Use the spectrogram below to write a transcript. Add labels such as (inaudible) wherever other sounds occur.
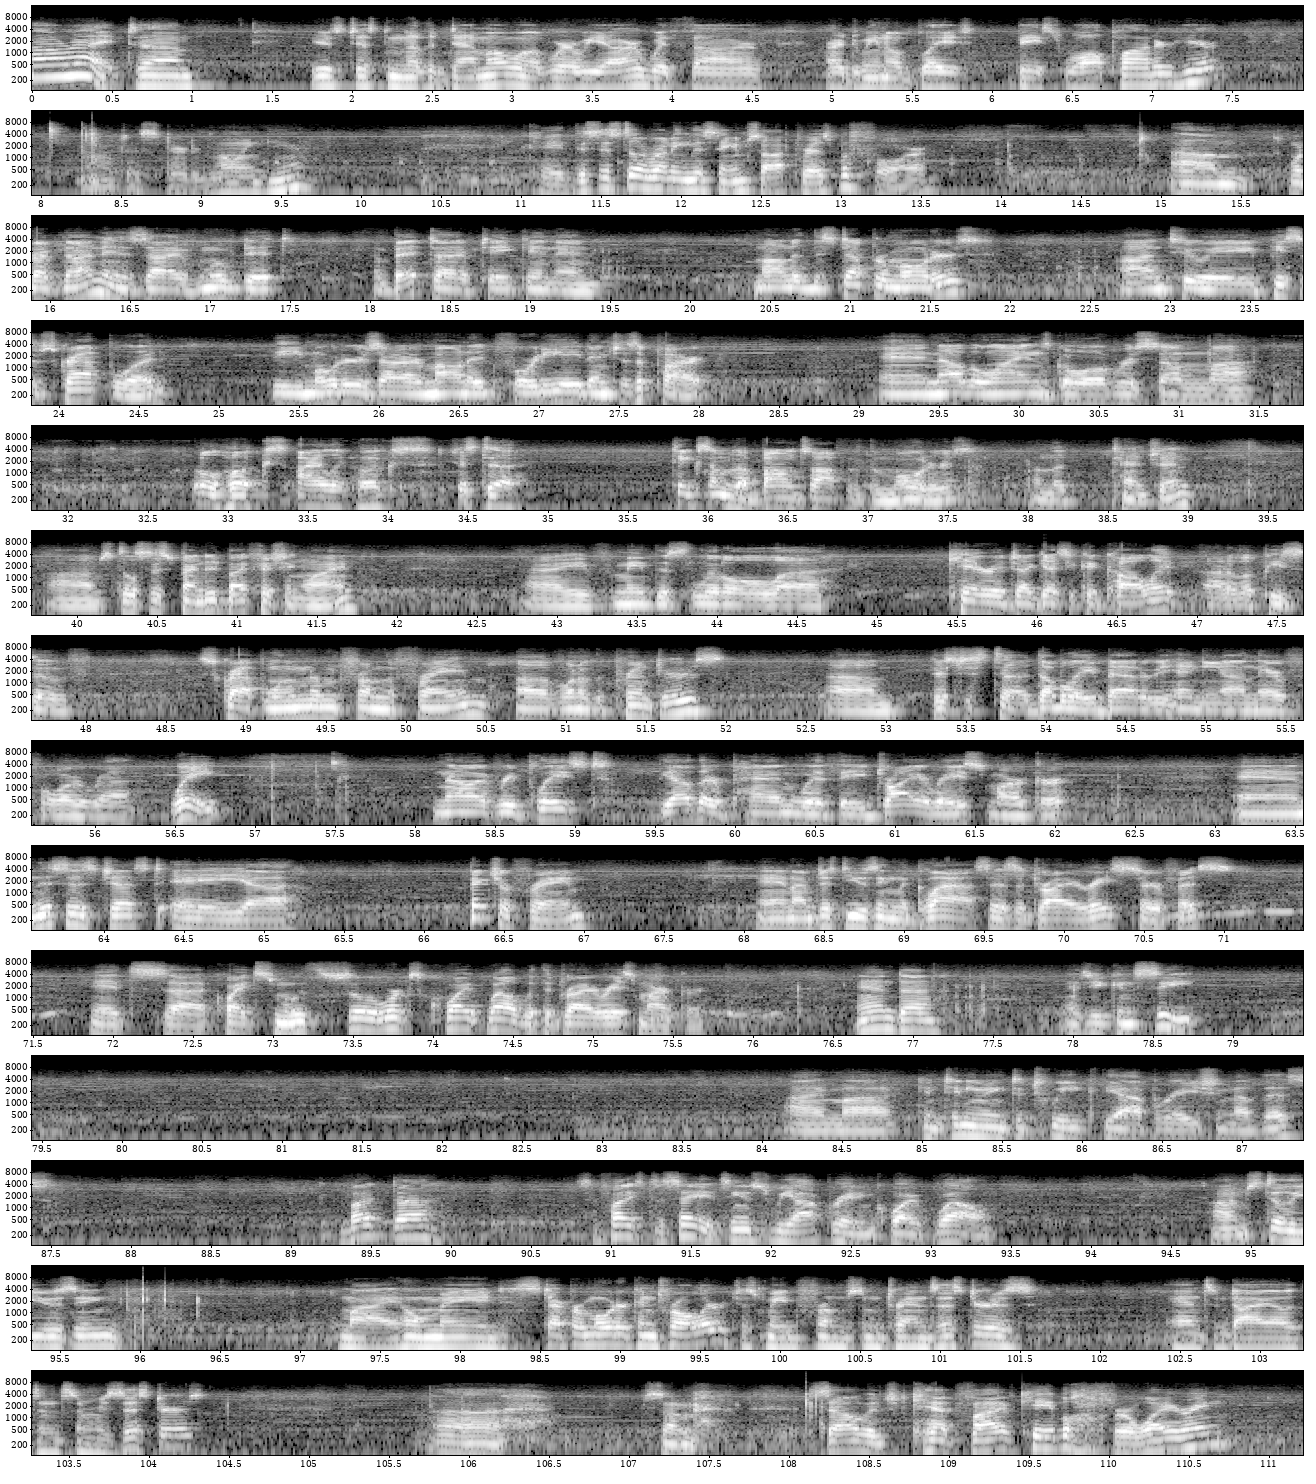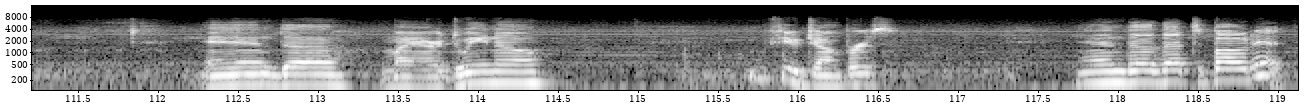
Alright, um, here's just another demo of where we are with our Arduino based wall plotter here. I'll just start it going here. Okay, this is still running the same software as before. Um, what I've done is I've moved it a bit. I've taken and mounted the stepper motors onto a piece of scrap wood. The motors are mounted 48 inches apart and now the lines go over some uh, little hooks, eyelet hooks, just to take some of the bounce off of the motors on the tension. Um, still suspended by fishing line. I've made this little uh, carriage, I guess you could call it, out of a piece of scrap aluminum from the frame of one of the printers. Um, there's just a double A battery hanging on there for uh, weight. Now I've replaced the other pen with a dry erase marker and this is just a uh, picture frame and I'm just using the glass as a dry erase surface. It's uh, quite smooth so it works quite well with the dry erase marker. And uh, as you can see I'm uh, continuing to tweak the operation of this but uh, suffice to say it seems to be operating quite well. I'm still using my homemade stepper motor controller just made from some transistors and some diodes and some resistors. Uh, some salvaged cat 5 cable (laughs) for wiring. And uh, my Arduino a few jumpers and uh, that's about it.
